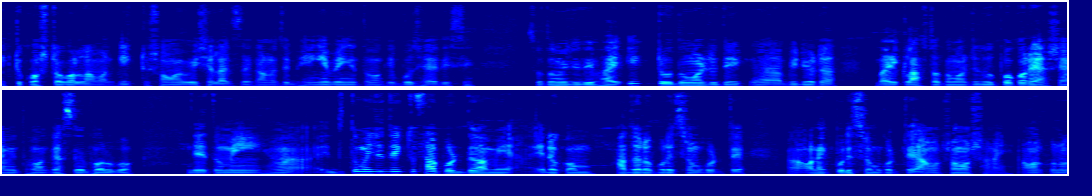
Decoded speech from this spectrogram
একটু কষ্ট করলাম আর কি, একটু সময় বেশি লাগছে, কারণ হচ্ছে ভেঙে ভেঙে তোমাকে বুঝাই দিছি। তো তুমি যদি ভাই একটু তোমার যদি ভিডিওটা বা এই ক্লাসটা তোমার যদি উপকারে আসে, আমি তোমার কাছে বলব যে তুমি তুমি যদি একটু সাপোর্ট দাও, আমি এরকম হাজারো পরিশ্রম করতে অনেক পরিশ্রম করতে আমার সমস্যা নাই, আমার কোনো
